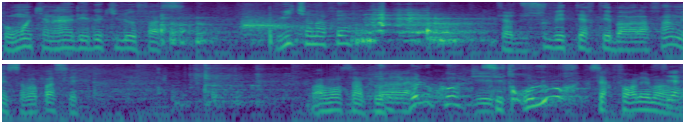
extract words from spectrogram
Faut au moins qu'il y en a un des deux qui le fasse. 8, tu en as fait? Faire du soulevé de terre tes barres à la fin, mais ça va passer. Vraiment, c'est un peu. Ouais. Rigole ou quoi C'est trop lourd Serre fort les mains. Serre,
